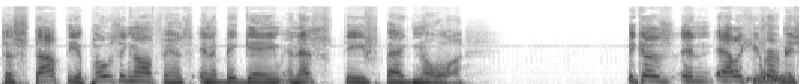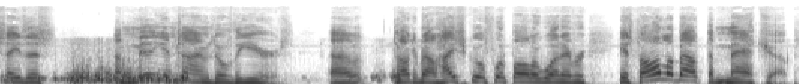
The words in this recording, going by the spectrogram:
to stop the opposing offense in a big game, and that's Steve Spagnuolo. Because, and Alex, you've heard me say this a million times over the years, uh, talking about high school football or whatever. It's all about the matchups.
